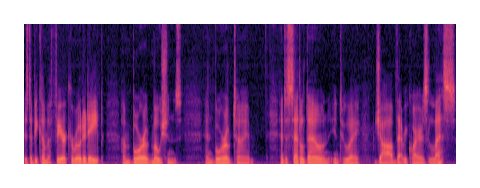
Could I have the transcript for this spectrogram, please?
is to become a fair corroded ape on borrowed motions and borrowed time. And to settle down into a job that requires less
